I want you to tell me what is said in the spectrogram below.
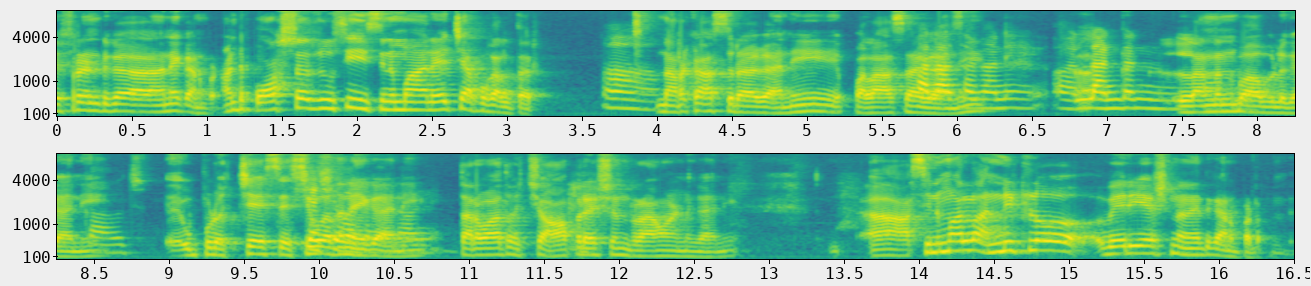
డిఫరెంట్గానే కనపడ అంటే పోస్టర్ చూసి ఈ సినిమా అనేది చెప్పగలుగుతారు. నరకాసుర కానీ పలాస కానీ లండన్ లండన్ బాబులు కానీ కావచ్చు. ఇప్పుడు వచ్చే శశివదనే గాని. తర్వాత వచ్చే ఆపరేషన్ రావణ్ కానీ ఆ సినిమాల్లో అన్నిట్లో వేరియేషన్ అనేది కనపడుతుంది.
